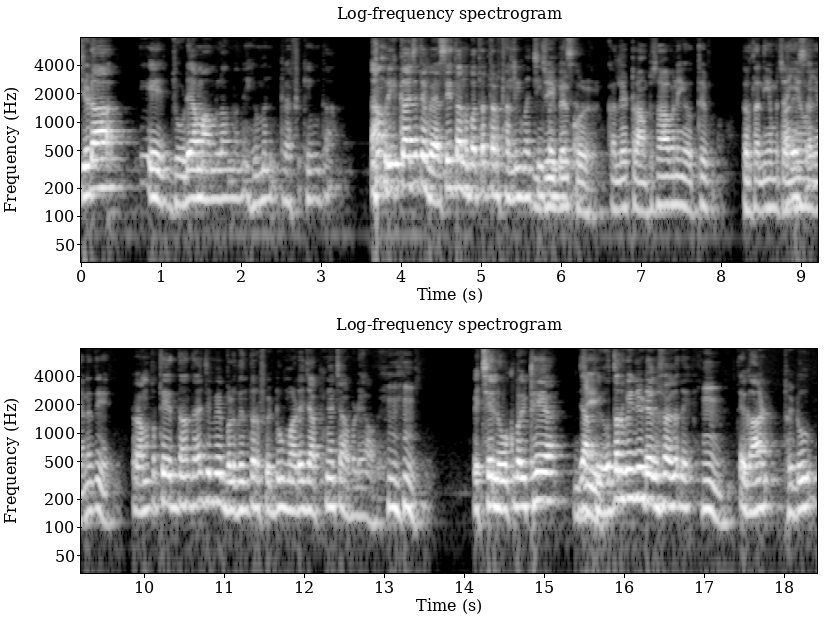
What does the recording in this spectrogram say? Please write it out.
ਜਿਹੜਾ ਇਹ ਜੋੜਿਆ ਮਾਮਲਾ ਉਹਨਾਂ ਨੇ ਹਿਊਮਨ ਟ੍ਰੈਫਿਕਿੰਗ ਦਾ ਅਮਰੀਕਾ 'ਚ ਤੇ ਵੈਸੇ ਹੀ ਤੁਹਾਨੂੰ ਪਤਾ ਤਰਥੱਲੀ ਮੱਚੀ ਜੀ ਪਈ ਹੈ ਬਿਲਕੁਲ। ਕੱਲੇ ਟਰੰਪ ਸਾਹਿਬ ਨੇ ਉੱਥੇ ਤਰਤਲੀਆਂ ਮਚਾਈਆਂ ਹੋਈਆਂ ਨੇ ਤੇ। ਟਰੰਪ ਤੇ ਇਦਾਂ ਦਾ ਜਿਵੇਂ ਬਲਵਿੰਦਰ ਫਿੱਡੂ ਮਾੜੇ ਜਾਫੀਆਂ ਚਾਪੜਿਆ ਹੋਵੇ। ਪਿੱਛੇ ਲੋਕ ਬੈਠੇ ਆ ਜਾਫੀ ਉਧਰ ਵੀ ਨਹੀਂ ਡਿੱਗ ਸਕਦੇ। ਤੇ ਗਾਂ ਫਿੱਡੂ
